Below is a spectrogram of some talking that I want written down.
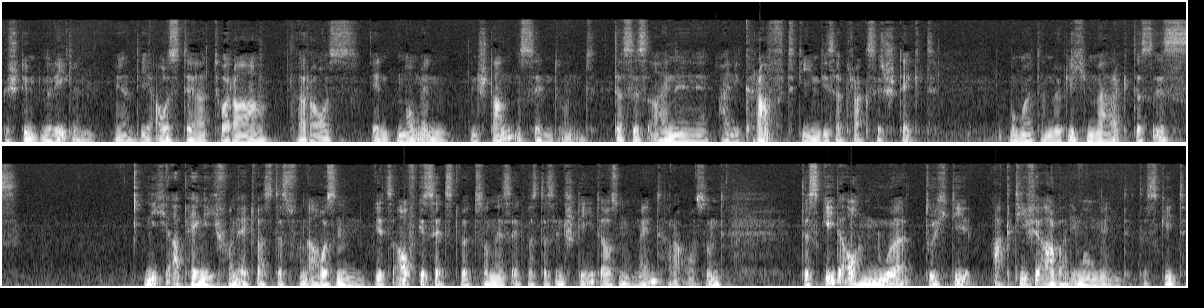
bestimmten Regeln, ja, die aus der Torah heraus entnommen, entstanden sind. Und das ist eine, eine Kraft, die in dieser Praxis steckt, wo man dann wirklich merkt, das ist nicht abhängig von etwas, das von außen jetzt aufgesetzt wird, sondern es ist etwas, das entsteht aus dem Moment heraus. Und das geht auch nur durch die aktive Arbeit im Moment. Das geht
